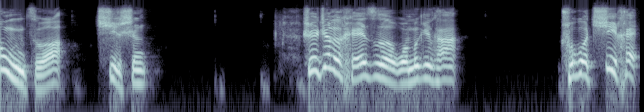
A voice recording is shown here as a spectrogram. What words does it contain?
动则气生，所以这个孩子，我们给他除过气海，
